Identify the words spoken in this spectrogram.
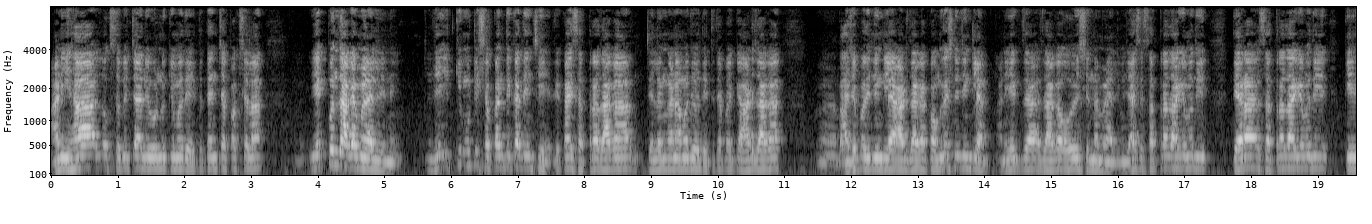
आणि ह्या लोकसभेच्या निवडणुकीमध्ये तर त्यांच्या पक्षाला एक पण जागा मिळालेली नाही. म्हणजे इतकी मोठी शोकांतिका त्यांची आहे. जे काही सतरा जागा तेलंगणामध्ये होते त्याच्यापैकी आठ जागा भाजपने जिंकल्या आठ जागा काँग्रेसने जिंकल्या आणि एक जा जागा ओवेसींना मिळाली. म्हणजे असे सतरा जागेमध्ये तेरा सतरा जागेमध्ये के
